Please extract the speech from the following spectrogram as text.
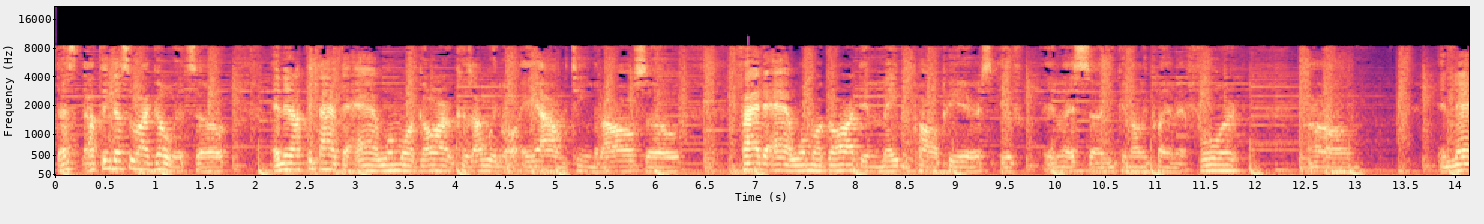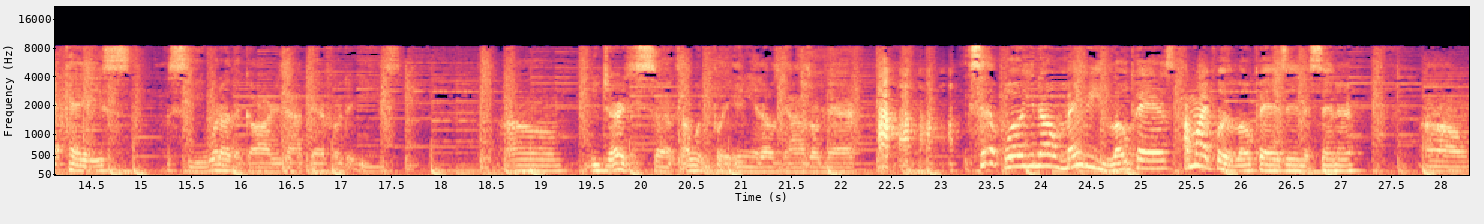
that's I think that's who I go with. So, and then I think I have to add one more guard because I wouldn't want AI on the team at all. So, if I had to add one more guard, then maybe Paul Pierce, if unless uh, you can only play him at forward. Um, in that case, let's see what other guard is out there for the East. Um, New Jersey sucks. I wouldn't put any of those guys on there. Except, well, you know, maybe Lopez. I might put Lopez in the center. Um,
